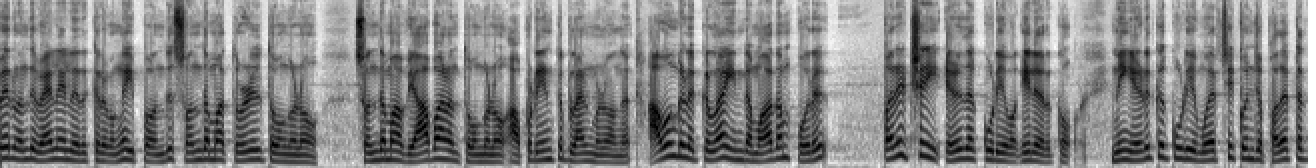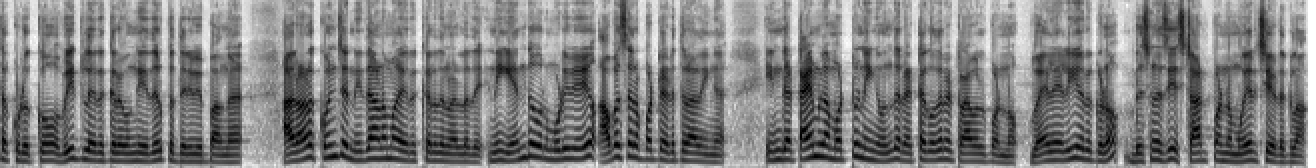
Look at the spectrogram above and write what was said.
பேர் வந்து வேலையில் இருக்கிறவங்க இப்போ வந்து சொந்தமாக தொழில் துவங்கணும் சொந்தமாக வியாபாரம் துவங்கணும் அப்படின்ட்டு பிளான் பண்ணுவாங்க. அவங்களுக்கெல்லாம் இந்த மாதம் ஒரு பரீட்சை எழுதக்கூடிய வகையில் இருக்கும். நீங்கள் எடுக்கக்கூடிய முயற்சி கொஞ்சம் பதட்டத்தை கொடுக்கும். வீட்டில் இருக்கிறவங்க எதிர்ப்பு தெரிவிப்பாங்க. அதனால் கொஞ்சம் நிதானமாக இருக்கிறது நல்லது. நீங்கள் எந்த ஒரு முடிவையும் அவசரப்பட்டு எடுத்துடாதீங்க இந்த டைமில் மட்டும் நீங்கள் வந்து ரெட்டை குதிரை ட்ராவல் பண்ணணும். வேலையிலையும் இருக்கணும் பிஸ்னஸையும் ஸ்டார்ட் பண்ண முயற்சி எடுக்கலாம்.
